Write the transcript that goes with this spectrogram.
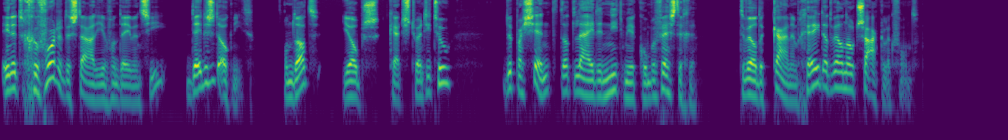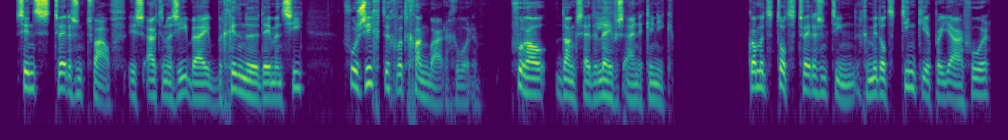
In het gevorderde stadium van dementie deden ze het ook niet, omdat, Joop's Catch-22, de patiënt dat lijden niet meer kon bevestigen, terwijl de KNMG dat wel noodzakelijk vond. Sinds 2012 is euthanasie bij beginnende dementie voorzichtig wat gangbaarder geworden, vooral dankzij de levenseindekliniek. Kwam het tot 2010 gemiddeld 10 keer per jaar voor,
